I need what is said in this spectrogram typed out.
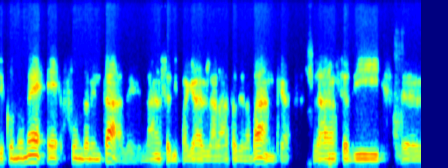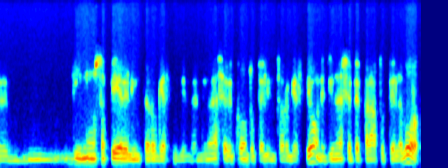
secondo me è fondamentale, l'ansia di pagare la rata della banca, l'ansia di, eh, di, non sapere l'interrogazione, di non essere pronto per l'interrogazione, di non essere preparato per il lavoro.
